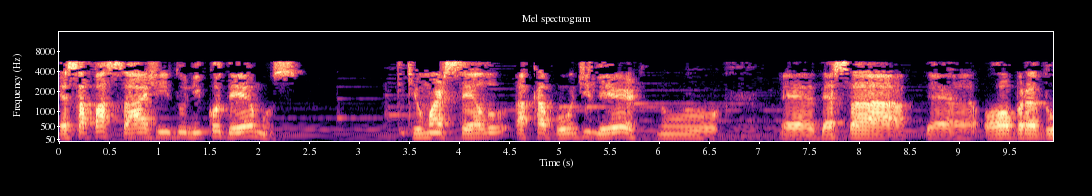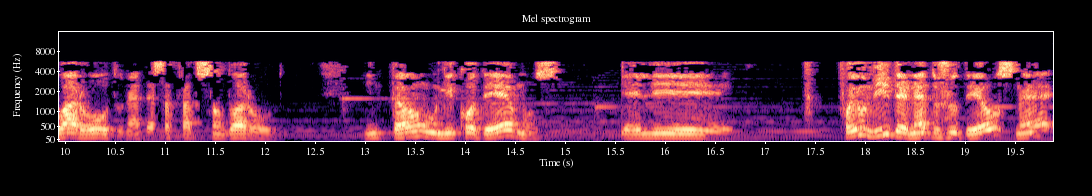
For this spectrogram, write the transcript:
essa passagem do Nicodemos, que o Marcelo acabou de ler no, é, dessa é, obra do Haroldo, né, dessa tradução do Haroldo. Então, Nicodemos, ele foi um líder né, dos judeus, né,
